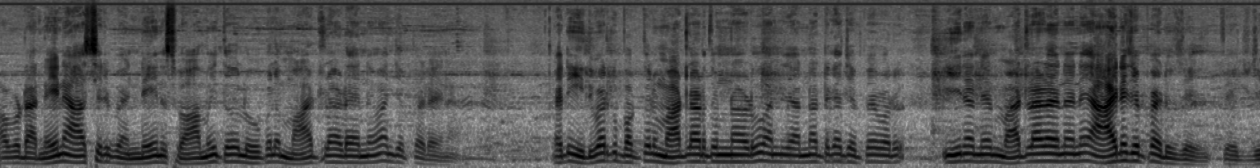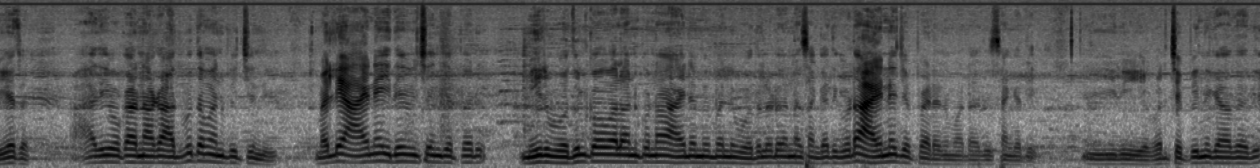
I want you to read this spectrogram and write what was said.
అప్పుడు నేను ఆశ్చర్యపోయాను. నేను స్వామితో లోపల మాట్లాడాను అని చెప్పాడు ఆయన. అంటే ఇదివరకు భక్తులు మాట్లాడుతున్నాడు అని అన్నట్టుగా చెప్పేవారు. ఈయన నేను మాట్లాడానని ఆయన చెప్పాడు. జే- జిఎస్ అది ఒక నాకు అద్భుతం అనిపించింది. మళ్ళీ ఆయనే ఇదే విషయం చెప్పాడు. మీరు వదులుకోవాలనుకున్న ఆయన మిమ్మల్ని వదలడు అన్న సంగతి కూడా ఆయనే చెప్పాడు అనమాట అది సంగతి. ఇది ఎవరు చెప్పింది కాదు అది.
